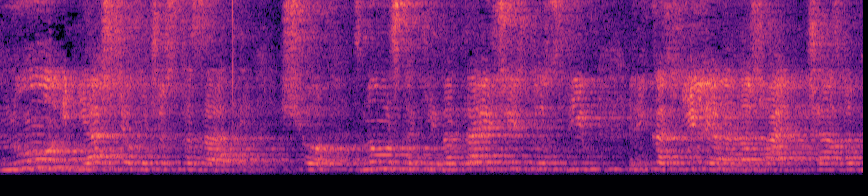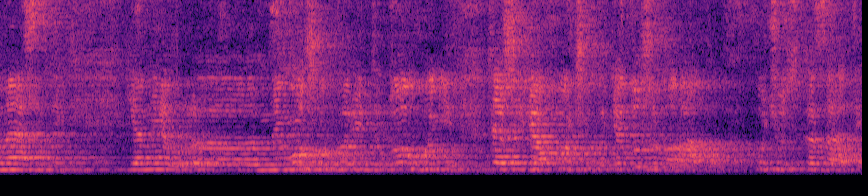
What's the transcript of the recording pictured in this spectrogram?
Ну і я ще хочу сказати, що знову ж таки, вертаючись до слів Ріка Хіллера, на жаль, час обмежений. Я не, е, не можу говорити довго і те, що я хочу, хоча дуже багато хочу сказати.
